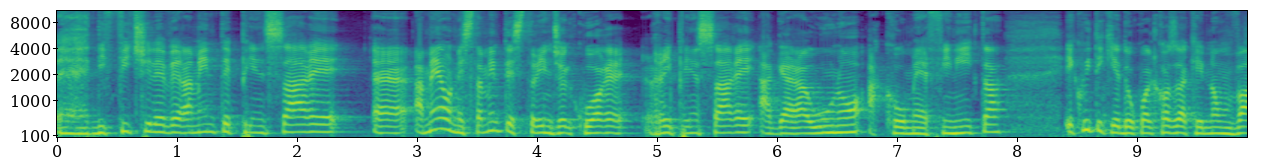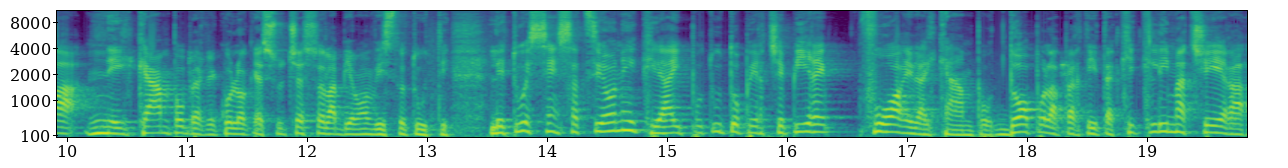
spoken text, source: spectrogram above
è difficile veramente pensare eh, a me onestamente stringe il cuore ripensare a gara 1 a come è finita. E qui ti chiedo qualcosa che non va nel campo perché quello che è successo l'abbiamo visto tutti. Le tue sensazioni che hai potuto percepire fuori dal campo dopo la partita che clima c'era?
